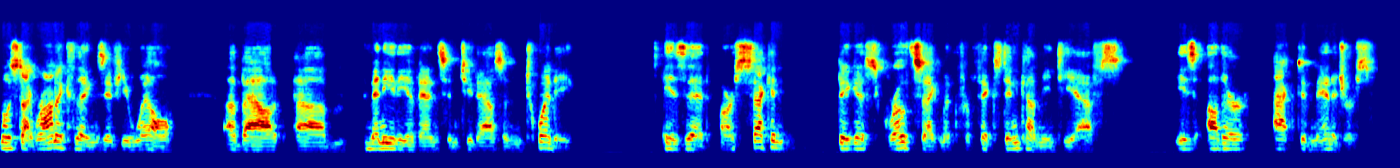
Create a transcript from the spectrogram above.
most ironic things, if you will, about um, many of the events in 2020 is that our second biggest growth segment for fixed income ETFs is other active managers.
